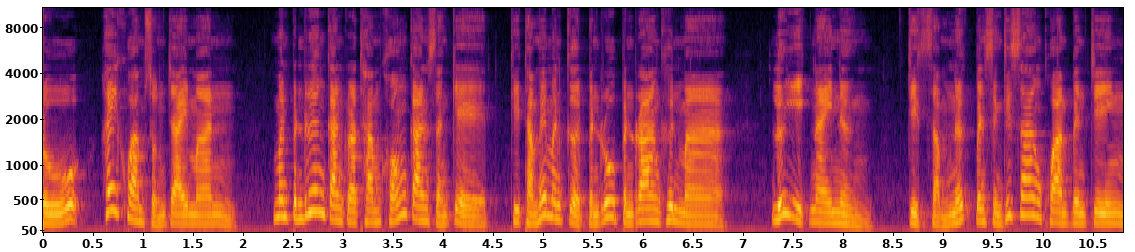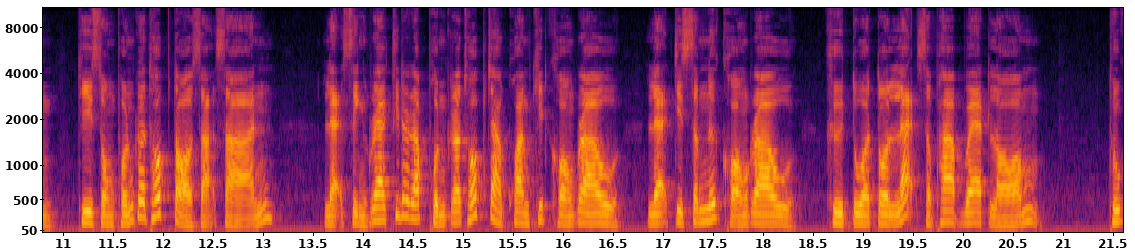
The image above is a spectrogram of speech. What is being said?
รู้ให้ความสนใจมัน มันเป็นเรื่องการกระทำของการสังเกตที่ทำให้มันเกิดเป็นรูปเป็นร่างขึ้นมา หรืออีกในหนึ่ง จิตสำนึกเป็นสิ่งที่สร้างความเป็นจริง ที่ส่งผลกระทบต่อสสาร และสิ่งแรกที่ได้รับผลกระทบจากความคิดของเรา และจิตสำนึกของเรา คือตัวตนและสภาพแวดล้อม ทุก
